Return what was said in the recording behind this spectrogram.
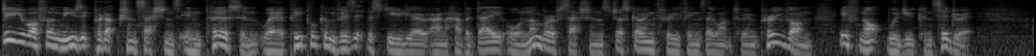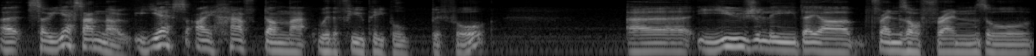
do you offer music production sessions in person where people can visit the studio and have a day or number of sessions just going through things they want to improve on? If not, would you consider it? Uh, so yes and no. Yes, I have done that with a few people before. Uh, usually they are friends of friends or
